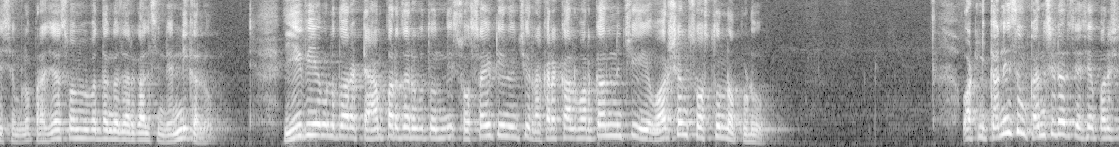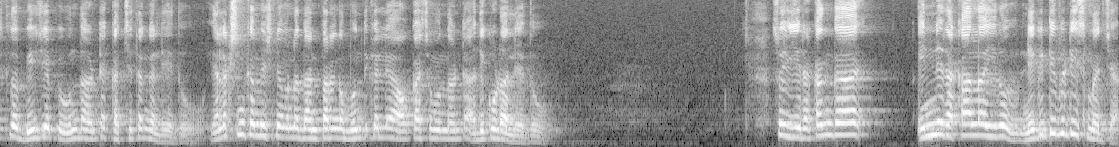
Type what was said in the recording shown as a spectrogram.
దేశంలో ప్రజాస్వామ్యబద్ధంగా జరగాల్సిన ఎన్నికలు ఈవీఎంల ద్వారా ట్యాంపర్ జరుగుతుంది. సొసైటీ నుంచి రకరకాల వర్గాల నుంచి వర్షన్స్ వస్తున్నప్పుడు వాటిని కనీసం కన్సిడర్ చేసే పరిస్థితిలో బీజేపీ ఉందా అంటే ఖచ్చితంగా లేదు. ఎలక్షన్ కమిషన్ ఏమన్నా దాని పరంగా ముందుకెళ్ళే అవకాశం ఉందా అంటే అది కూడా లేదు. సో ఈ రకంగా ఇన్ని రకాల ఈరోజు నెగిటివిటీస్ మధ్య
